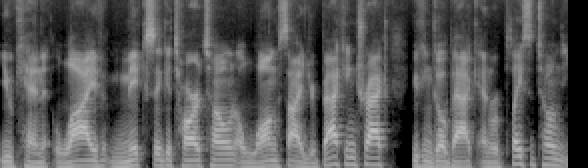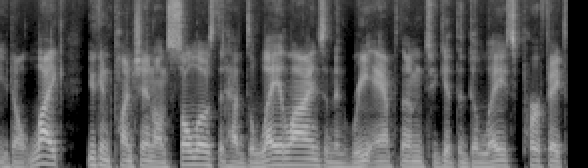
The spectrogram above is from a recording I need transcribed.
You can live mix a guitar tone alongside your backing track. You can go back and replace a tone that you don't like. You can punch in on solos that have delay lines and then reamp them to get the delays perfect.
